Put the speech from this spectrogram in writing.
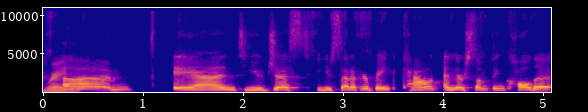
Right. Um, and you just you set up your bank account and there's something called a,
